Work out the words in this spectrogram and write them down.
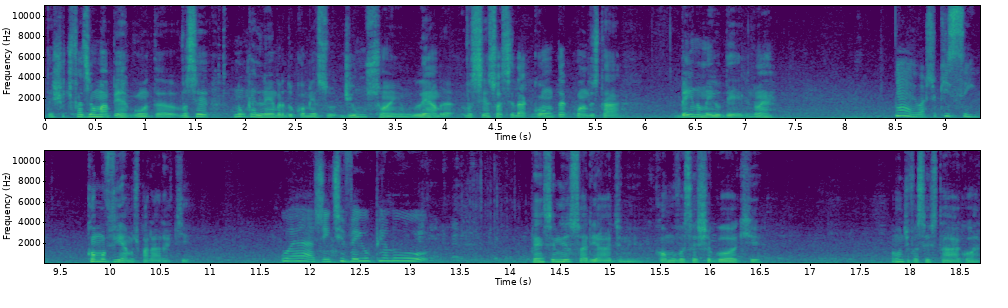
Deixa eu te fazer uma pergunta. Você nunca lembra do começo de um sonho, lembra? Você só se dá conta quando está bem no meio dele, não é? É, eu acho que sim. Como viemos parar aqui? Ué, a gente veio pelo... Pense nisso, Ariadne. Como você chegou aqui? Onde você está agora?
